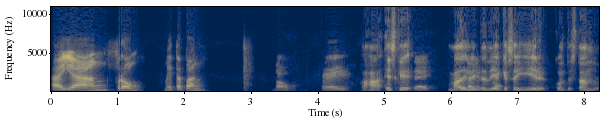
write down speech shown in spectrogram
I am from Metapan. No. Ajá, es que They, Madeline they tendría from. que seguir contestando,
